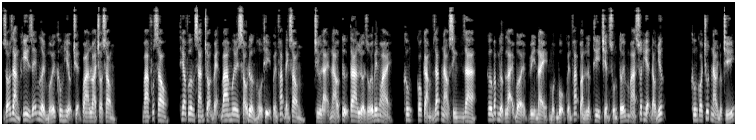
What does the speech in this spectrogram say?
rõ ràng khi dễ người mới không hiểu chuyện qua loa cho xong. Ba phút sau, theo phương sán trọn vẹn ba mươi sáu đường hộ thị quyền pháp đánh xong, trừ đại não tự ta lừa dối bên ngoài, không có cảm giác nào sinh ra, cơ bắp ngược lại bởi vì này một bộ quyền pháp toàn lực thi triển xuống tới mà xuất hiện đau nhức. Không có chút nào nhục trí,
